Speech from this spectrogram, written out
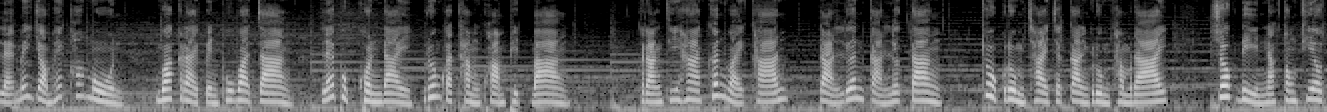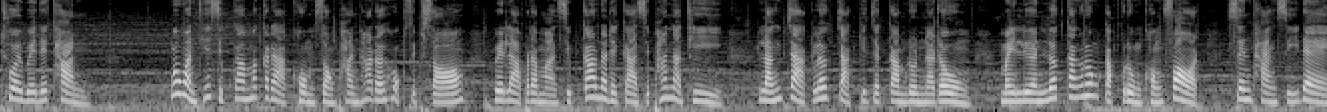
และไม่ยอมให้ข้อมูล ว่าใครเป็นผู้ว่าจ้าง และบุคคลใดร่วมกระทำความผิดบ้าง ครั้งที่ 5 เคลื่อนไหวค้าน การเลื่อนการเลือกตั้ง ถูกกลุ่มชายจากการกลุ่มทำร้าย โชคดีนักท่องเที่ยวช่วยไว้ได้ทัน เมื่อวันที่ 19 มกราคม 2562 เวลาประมาณ 19นาฬิกา15 นาที หลังจากเลิกจากกิจกรรมรณรงค์ไม่เลือนเลือกตั้งร่วมกับกลุ่มของฟอร์ด เส้นทางสีแดง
